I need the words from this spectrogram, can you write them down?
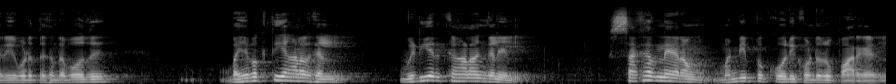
தெளிவுபடுத்துகின்ற போது பயபக்தியாளர்கள் விடியற்காலங்களில் சகர் நேரம் மன்னிப்பு கோரி கொண்டிருப்பார்கள்.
